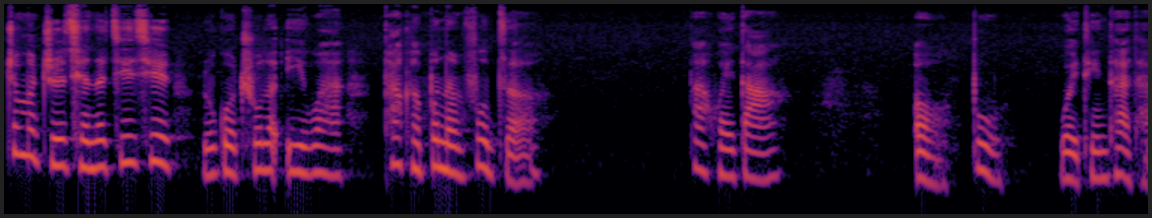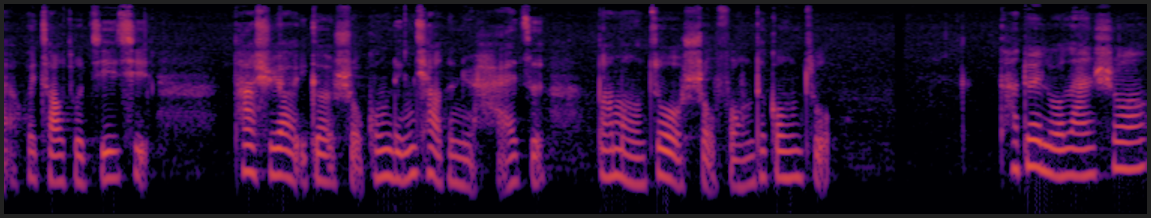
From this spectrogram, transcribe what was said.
这么值钱的机器，如果出了意外，他可不能负责。爸回答：“哦，不，魏汀太太会操作机器。”他需要一个手工灵巧的女孩子帮忙做手缝的工作。他对罗兰说：“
